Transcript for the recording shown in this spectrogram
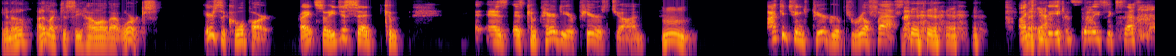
You know, I'd like to see how all that works. Here's the cool part, right? So he just said, com- as as compared to your peers, John, Hmm. I can change peer groups real fast. I can be instantly successful.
